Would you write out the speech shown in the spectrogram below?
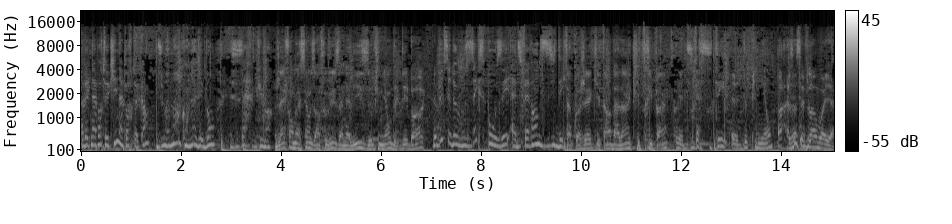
avec n'importe qui, n'importe quand, du moment qu'on a des bons arguments. L'information, des entrevues, des analyses, opinions, des débats. Le but, c'est de vous exposer à différentes idées. C'est un projet qui est emballant, qui est tripant. Une diversité euh, d'opinions. Ah, ça, c'est flamboyant.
